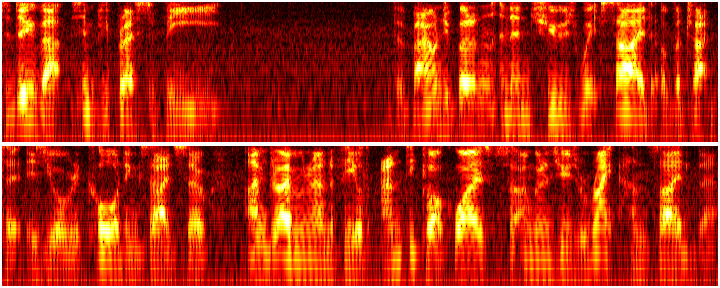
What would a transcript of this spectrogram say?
To do that, simply press the the boundary button and then choose which side of the tractor is your recording side. So I'm driving around the field anti-clockwise, so I'm going to choose the right hand side there.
